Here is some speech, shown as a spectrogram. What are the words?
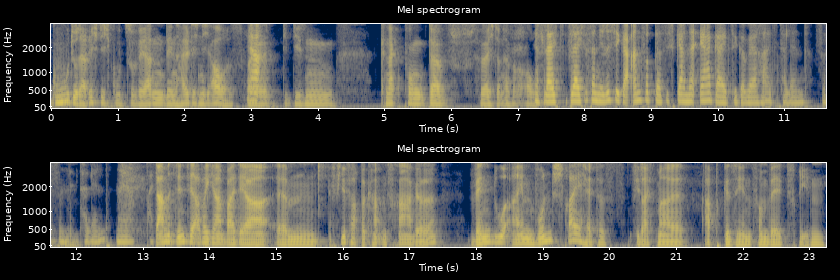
gut oder richtig gut zu werden, den halte ich nicht aus. Weil Ja. die, diesen Knackpunkt, da höre ich dann einfach auf. ja vielleicht, vielleicht ist dann die richtige Antwort, dass ich gerne ehrgeiziger wäre als Talent. Ist das ein Talent? Naja, weiß Damit ich sind wir aber ja bei der ähm, vielfach bekannten Frage, wenn du einen Wunsch frei hättest, vielleicht mal abgesehen vom Weltfrieden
